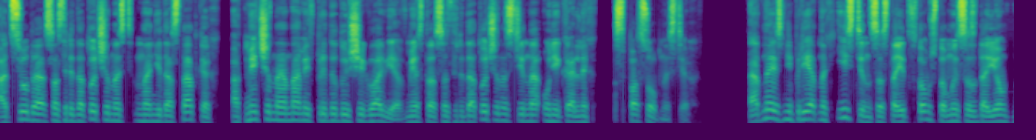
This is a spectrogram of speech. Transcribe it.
отсюда сосредоточенность на недостатках, отмеченная нами в предыдущей главе, вместо сосредоточенности на уникальных способностях. Одна из неприятных истин состоит в том, что мы создаем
